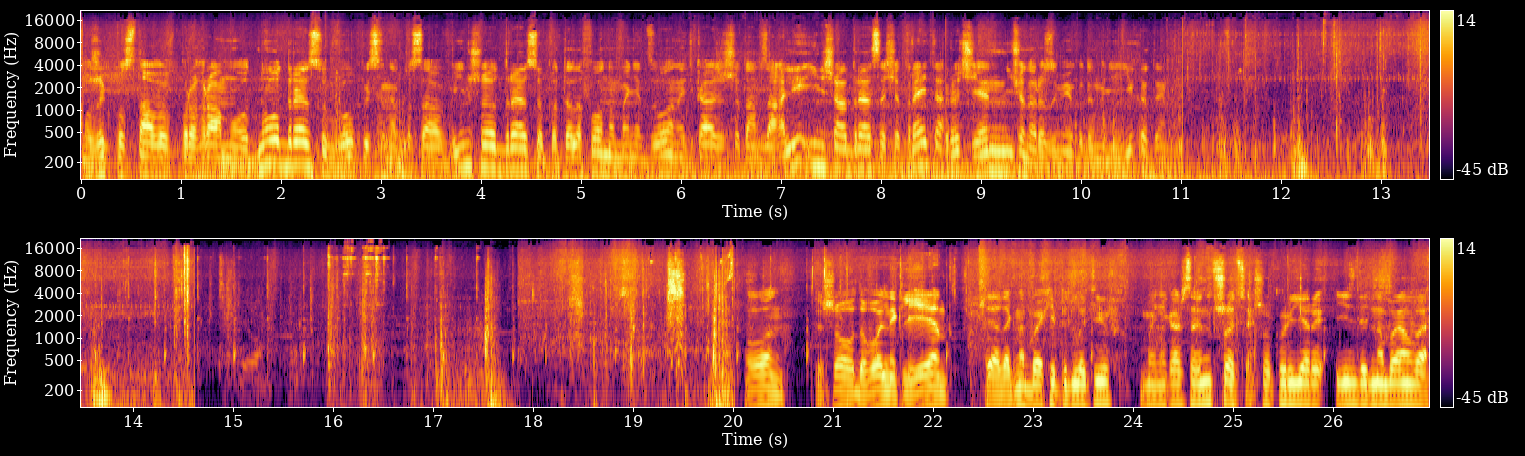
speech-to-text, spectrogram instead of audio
Мужик поставив програму одну адресу, в описі написав іншу адресу. По телефону мені дзвонить, каже, що там взагалі інша адреса, ще третя. Коротше, я нічого не розумію, куди мені їхати. Вон, пішов довольний клієнт. Я так на бехі підлетів. Мені кажеться, він в шоці, що кур'єри їздять на BMW.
